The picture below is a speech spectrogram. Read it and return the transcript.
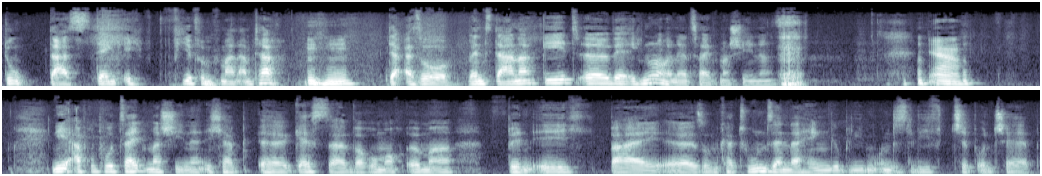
du, das denke ich vier, fünf Mal am Tag. Mhm. Da, also, wenn es danach geht, äh, wäre ich nur noch in der Zeitmaschine. Ja. Nee, apropos Zeitmaschine, ich habe äh, gestern, warum auch immer, bin ich bei äh, so einem Cartoonsender hängen geblieben und es lief Chip und Chap.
